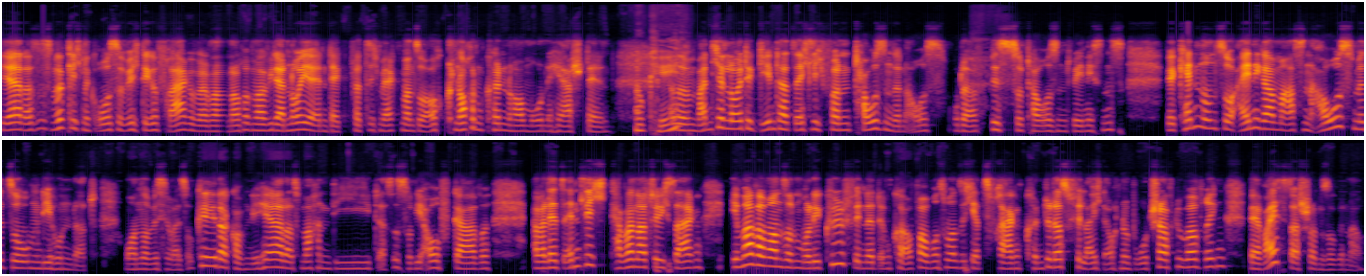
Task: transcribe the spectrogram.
Ja, das ist wirklich 'ne große wichtige Frage, weil man auch immer wieder neue entdeckt. Plötzlich merkt man so, auch Knochen können Hormone herstellen. Okay. Also, manche Leute gehen tatsächlich von Tausenden aus oder bis zu 1.000 wenigstens. Wir kennen uns so einigermaßen aus mit so um die 100, wo man so 'n bisschen weiß: „Okay, da kommen die her, das machen die, das ist so die Aufgabe.“ Aber letztendlich kann man natürlich sagen, immer wenn man so 'n Molekül findet im Körper, muss man sich jetzt fragen: „Könnte das vielleicht auch 'ne Botschaft überbringen?“ Wer weiß das schon so genau?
